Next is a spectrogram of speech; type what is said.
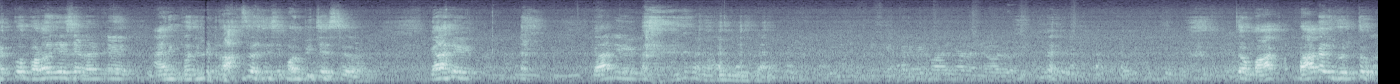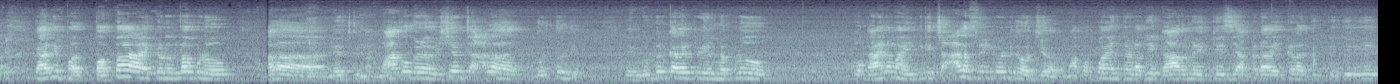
ఎక్కువ గొడవ చేశాడంటే ఆయనకి వదిలి ట్రాన్స్ఫర్ చేసి పంపించేసేవాడు కానీ కానీ సో మాకు అది గుర్తు. కానీ ప- పప్ప ఇక్కడ ఉన్నప్పుడు అలా నేర్చుకున్నాను. నాకు ఒక విషయం చాలా గుర్తుంది. నేను గుంటూరు కలెక్టర్ వెళ్ళినప్పుడు ఒక ఆయన మా ఇంటికి చాలా ఫ్రీక్వెంట్గా వచ్చేవారు. మా పప్ప ఆయనతో అదే కారులో ఎక్కేసి అక్కడ ఇక్కడ తిప్పి తిరిగి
